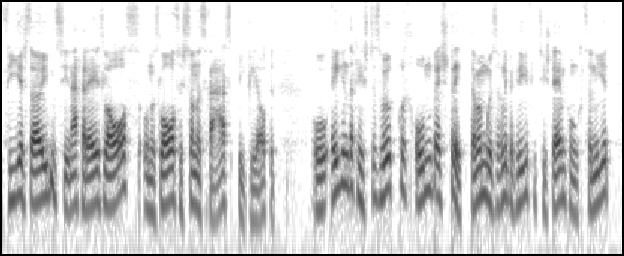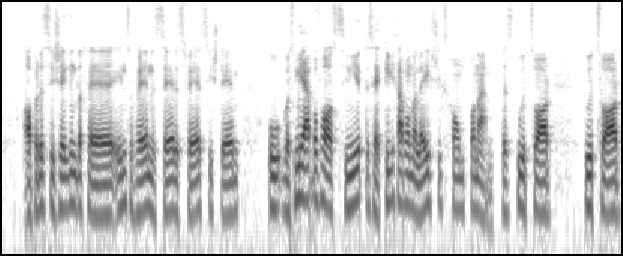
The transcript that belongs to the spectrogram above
vier Säume sind nachher ein Los und ein Los ist so ein Käsebigli, oder? Und eigentlich ist das wirklich unbestritten. Man muss ein bisschen begreifen, wie das System funktioniert, aber es ist eigentlich äh, insofern ein sehr faires System. Und was mich eben fasziniert, es hat gleich eben eine Leistungskomponente. Das tut zwar, tut zwar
